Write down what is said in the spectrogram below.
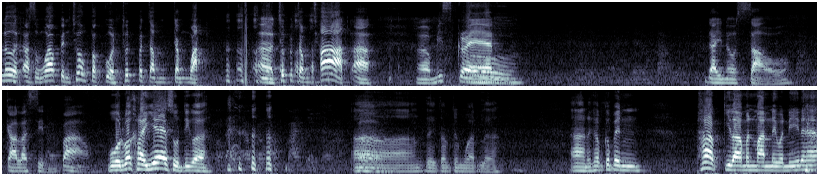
เลิศอะสมมติว่าเป็นช่วงประกวดชุดประจำจังหวัดเอ่อชุดประจำชาติอะมิสแกรนโอ้ ไดโนเสาร์ กาลสินธุ์เปล่า โหวตว่าใครแย่สุดดีกว่า อ่าใส่ตามจังหวัดเหรอ อ่านะครับ ก็เป็นภาพกีฬามันๆในวันนี้นะฮะ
